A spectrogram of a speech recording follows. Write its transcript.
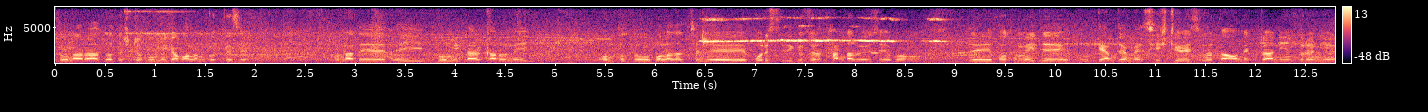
তো ওনারা যথেষ্ট ভূমিকা পালন করতেছে। ওনাদের এই ভূমিকার কারণেই অন্তত বলা যাচ্ছে যে পরিস্থিতি কিছুটা ঠান্ডা রয়েছে এবং যে প্রথমেই যে গ্যামজামের সৃষ্টি হয়েছিল তা অনেকটা নিয়ন্ত্রণে নিয়ে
